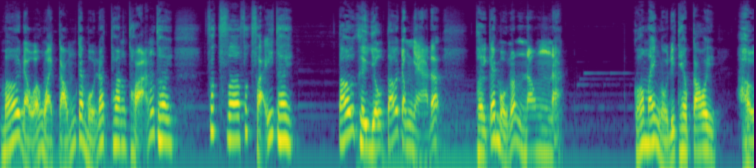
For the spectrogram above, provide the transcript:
Mới đầu ở ngoài cổng cái mùi nó thoang thoảng thôi, Phất phơ, phất phẩy thôi. Tới khi vô tới trong nhà đó, Thì cái mùi nó nồng nặc. Có mấy người đi theo coi Hử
